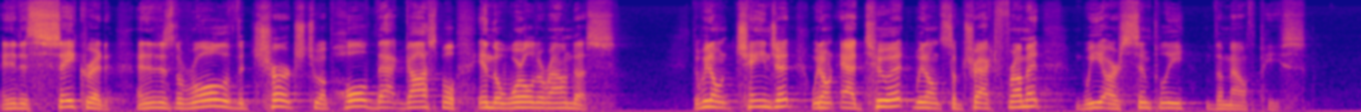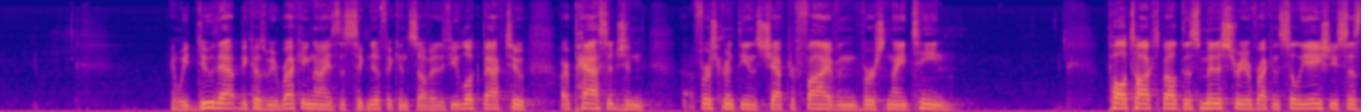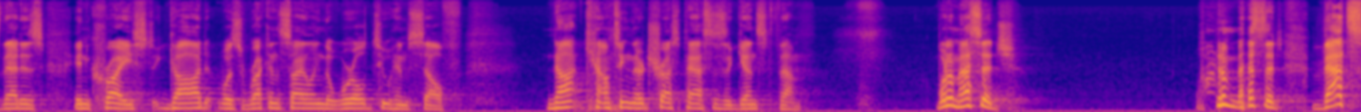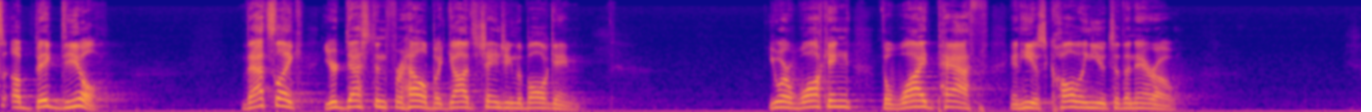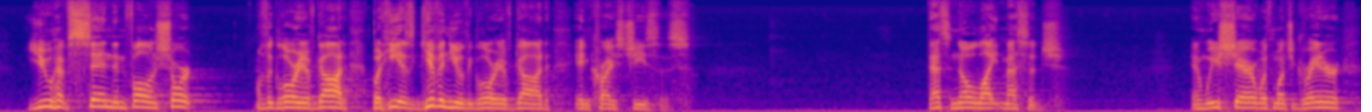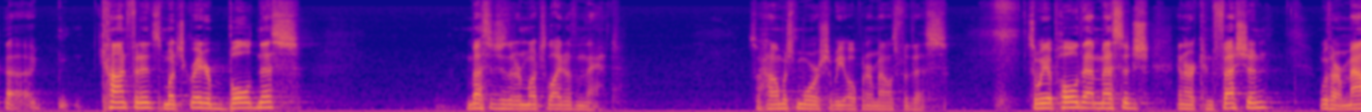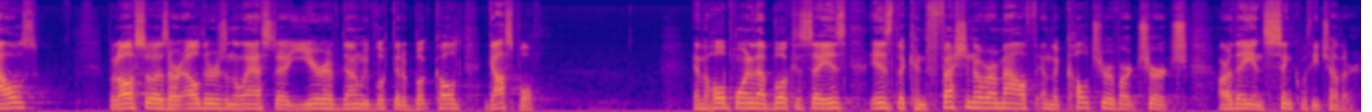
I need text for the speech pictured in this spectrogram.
and it is sacred, and it is the role of the church to uphold that gospel in the world around us. That we don't change it, we don't add to it, we don't subtract from it, we are simply the mouthpiece. And we do that because we recognize the significance of it. If you look back to our passage in uh, 1 Corinthians chapter 5 and verse 19, Paul talks about this ministry of reconciliation. He says, That is, in Christ, God was reconciling the world to himself, not counting their trespasses against them. What a message! What a message. That's a big deal. That's like you're destined for hell, but God's changing the ball game. You are walking the wide path, and He is calling you to the narrow. You have sinned and fallen short of the glory of God, but He has given you the glory of God in Christ Jesus. That's no light message. And we share with much greater uh, confidence, much greater boldness, messages that are much lighter than that. So, how much more should we open our mouths for this? So, we uphold that message in our confession with our mouths, but also as our elders in the last uh, year have done, we've looked at a book called Gospel. And the whole point of that book is to say, is, is the confession of our mouth and the culture of our church, are they in sync with each other?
